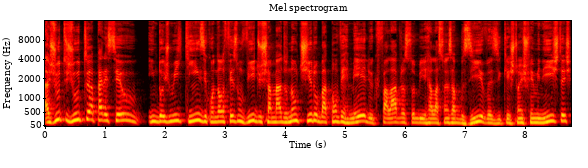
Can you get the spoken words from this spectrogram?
A Jut Jut apareceu em 2015 quando ela fez um vídeo chamado Não Tira o Batom Vermelho, que falava sobre relações abusivas e questões feministas.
